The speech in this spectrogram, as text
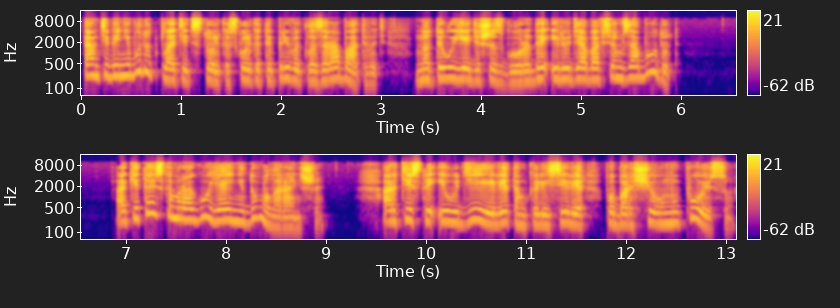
там тебе не будут платить столько, сколько ты привыкла зарабатывать, но ты уедешь из города, и люди обо всем забудут. О китайском рагу я и не думала раньше. Артисты-иудеи летом колесили по борщевому поясу.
